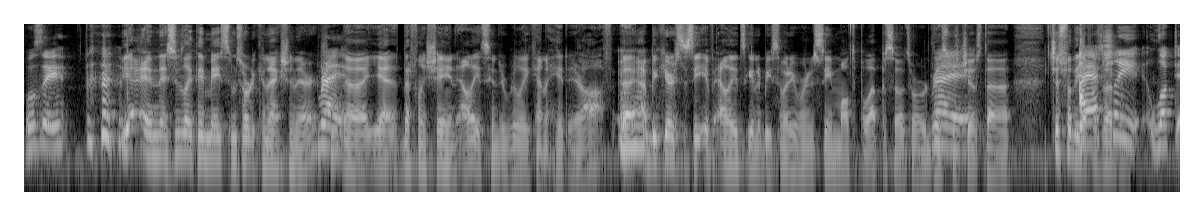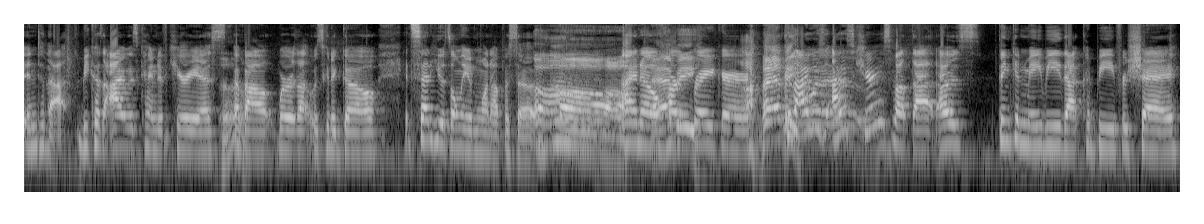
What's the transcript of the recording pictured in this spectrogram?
we'll see Yeah, and it seems like they made some sort of connection there. Right. Uh, yeah, definitely Shay and Elliot seem to really kind of hit it off. Mm-hmm. Uh, I'd be curious to see if Elliot's going to be somebody we're going to see in multiple episodes, or this was just uh, just for the Episode. I actually looked into that because I was kind of curious Oh. about where that was going to go. It said he was only in one episode. Oh, I know, Abby. heartbreaker. Because I was I was curious about that. I was thinking maybe that could be for Shay,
